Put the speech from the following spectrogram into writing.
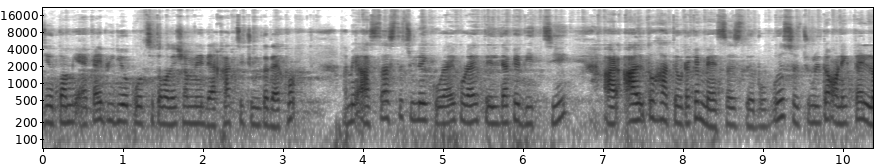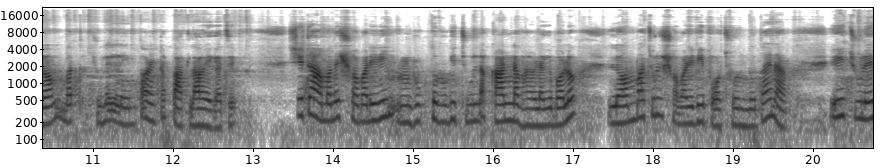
যেহেতু আমি একাই ভিডিও করছি, তোমাদের সামনে দেখাচ্ছি চুলটা, দেখো। আমি আস্তে আস্তে চুলে কোড়ায় কোড়ায় তেলটাকে দিচ্ছি আর আলতো হাতে ওটাকে ম্যাসাজ দেবো, বুঝছ? চুলটা অনেকটাই লং বাট চুলের লেন্থটা অনেকটা পাতলা হয়ে গেছে। সেটা আমাদের সবারই ভুক্তভোগী চুলটা কার না ভালো লাগে বলো? লম্বা চুল সবারই পছন্দ, তাই না? এই চুলের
